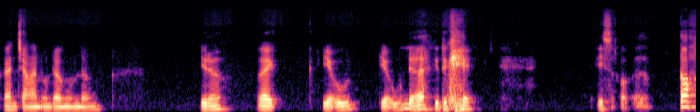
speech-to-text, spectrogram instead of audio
rancangan undang-undang. You know like ya ya udah gitu kayak. Is toh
